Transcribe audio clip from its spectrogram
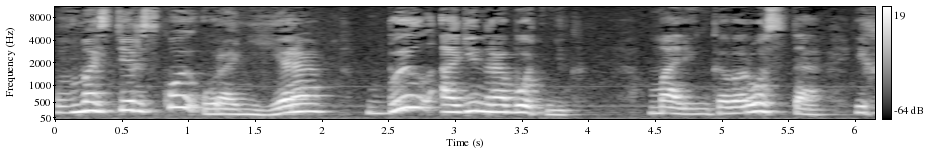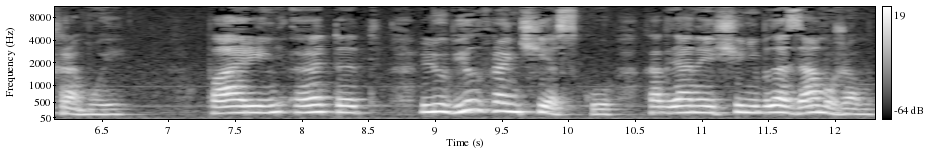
В мастерской у Раньера был один работник, маленького роста и хромой. Парень этот любил Франческу, когда она еще не была замужем,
